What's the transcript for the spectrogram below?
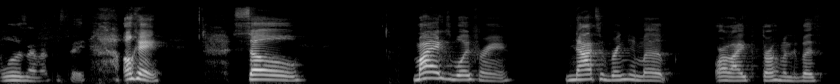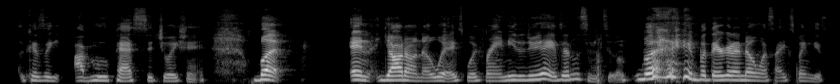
what was I about to say? Okay. So my ex-boyfriend, not to bring him up or like throw him in the bus because I've moved past the situation. But and y'all don't know what ex-boyfriend, neither do they if they're listening to him. But but they're gonna know once I explain this.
